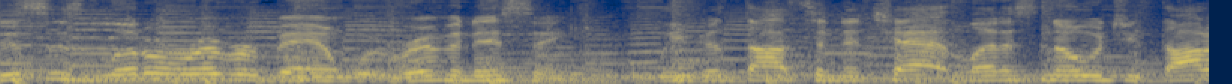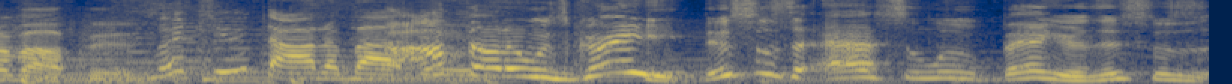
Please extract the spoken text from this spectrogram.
This is Little River Band with Reminiscing. Leave your thoughts in the chat. Let us know what you thought about this. What you thought about I, I thought it was great. This was an absolute banger. This was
